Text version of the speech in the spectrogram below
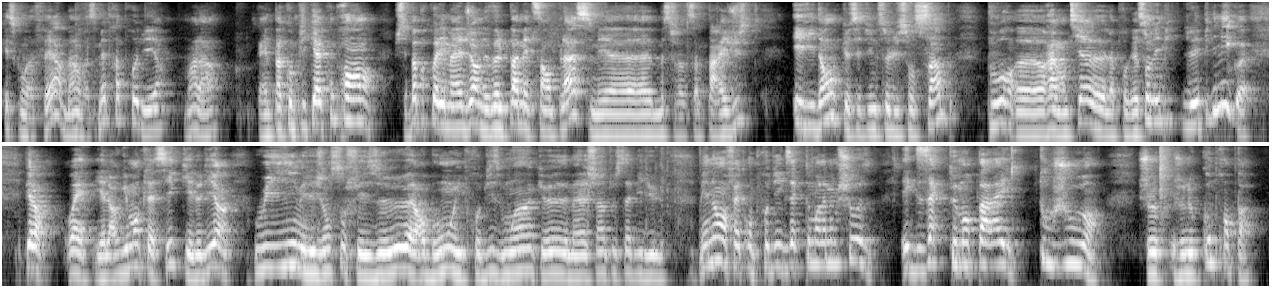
qu'est-ce qu'on va faire? Ben, On va se mettre à produire. Voilà. quand même pas compliqué à comprendre. Je sais pas pourquoi les managers ne veulent pas mettre ça en place, mais euh, ça, me paraît juste évident que c'est une solution simple pour euh, ralentir la progression de l'épidémie, quoi. Puis alors, ouais, il y a l'argument classique qui est de dire « Oui, mais les gens sont chez eux, alors bon, ils produisent moins que machin, tout ça, bidule. » Mais non, en fait, on produit exactement la même chose. Exactement pareil, toujours. Je ne comprends pas.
